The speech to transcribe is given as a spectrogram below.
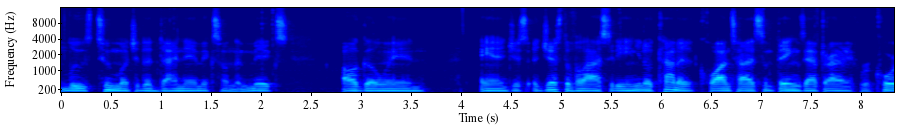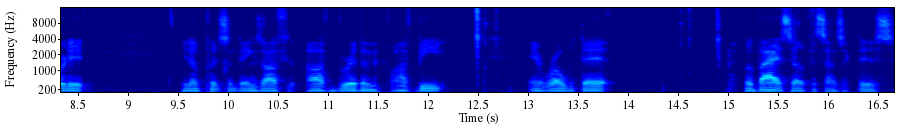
lose too much of the dynamics on the mix. I'll go in and just adjust the velocity and you know kind of quantize some things after I record it. You know, put some things off off rhythm, off beat, and roll with that. But by itself, it sounds like this.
